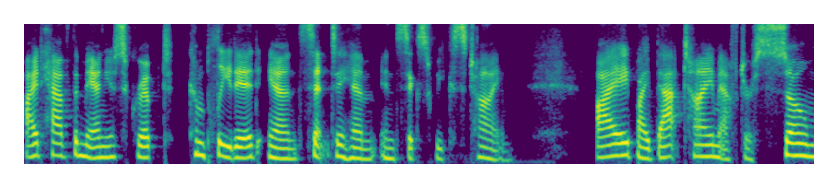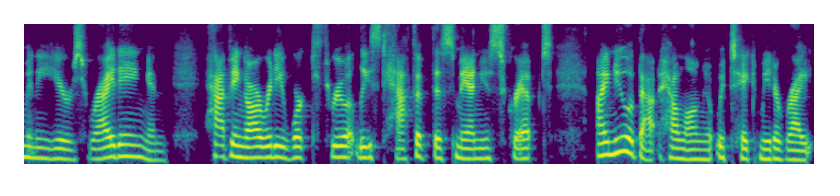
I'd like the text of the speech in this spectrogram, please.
I'd have the manuscript completed and sent to him in six weeks' time. I, by that time, after so many years writing and having already worked through at least half of this manuscript, I knew about how long it would take me to write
